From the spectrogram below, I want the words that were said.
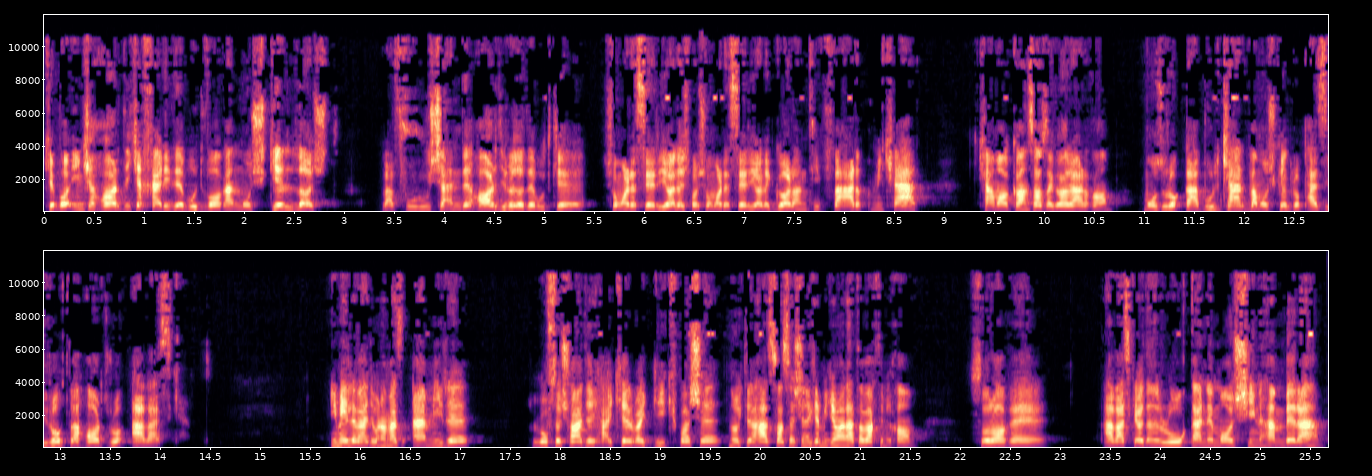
که با اینکه هاردی که خریده بود واقعا مشکل داشت و فروشنده هاردی رو داده بود که شماره سریالش با شماره سریال گارانتی فرق می‌کرد. کماکان سازگار ارقام موضوع رو قبول کرد و مشکل رو پذیرفت و هارد رو عوض کرد. ایمیل بعدی اونم از امیر گفته شاید یک هکر و گیک باشه. نکته حساسش اینه که میگه من حتی وقتی می‌خوام سراغ عوض کردن روغن ماشین هم برم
